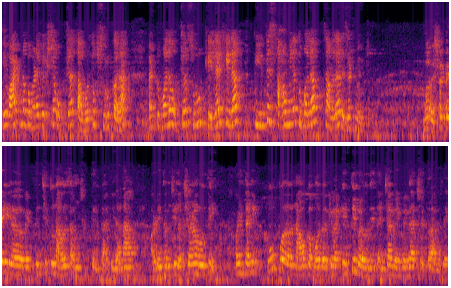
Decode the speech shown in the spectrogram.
हे वाट न बघण्यापेक्षा उपचार ताबडतोब सुरू करा आणि तुम्हाला उपचार सुरू केल्या केल्या तीन ते सहा महिन्यात तुम्हाला चांगला रिझल्ट मिळतो. मग अशा काही व्यक्तींची तू नावं सांगू शकतील का? की ज्यांना ऑटिझमची लक्षणं होती पण त्यांनी खूप नाव कमवलं किंवा कीर्ती मिळवली त्यांच्या वेगवेगळ्या क्षेत्रामध्ये?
